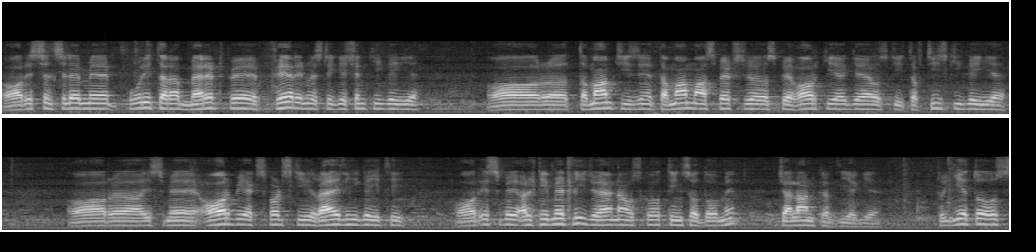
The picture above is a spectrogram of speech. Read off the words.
और इस सिलसिले में पूरी तरह मेरिट पे फेयर इन्वेस्टिगेशन की गई है और तमाम चीज़ें, तमाम आस्पेक्ट्स जो है उस पर गौर किया गया है, उसकी तफ्तीश की गई है और इसमें और भी एक्सपर्ट्स की राय ली गई थी और इसमें अल्टीमेटली जो है ना उसको 302 में चालान कर दिया गया तो ये तो उस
